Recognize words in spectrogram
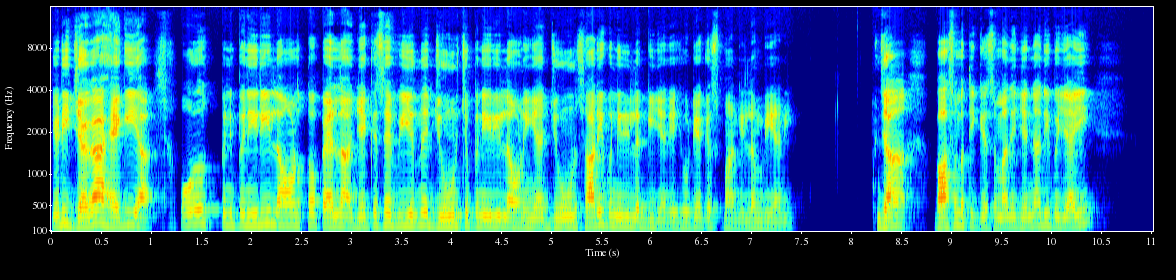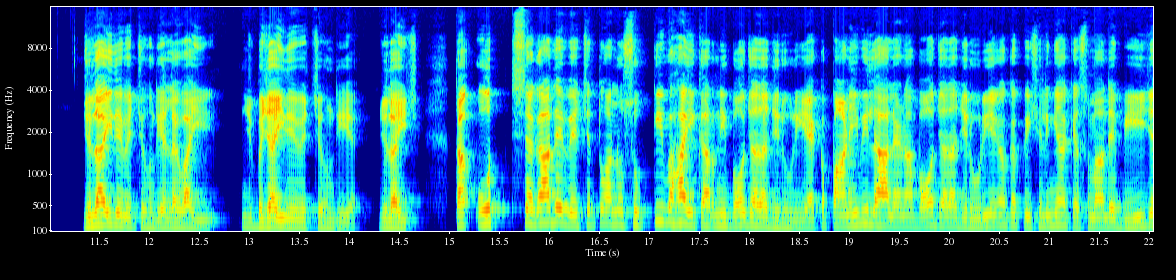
ਜਿਹੜੀ ਜਗ੍ਹਾ ਹੈਗੀ ਆ, ਉਹ ਪਨ- ਪਨੀਰੀ ਲਾਉਣ ਤੋਂ ਪਹਿਲਾਂ, ਜੇ ਕਿਸੇ ਵੀਰ ਨੇ ਜੂਨ ਚ ਪਨੀਰੀ ਲਾਉਣੀ ਆ, ਜੂਨ ਸਾਰੀ ਪਨੀਰੀ ਲੱਗੀ ਜਾਂਦੀ ਛੋਟੀਆਂ ਕਿਸਮਾਂ ਦੀ, ਲੰਬੀਆਂ ਦੀ, ਜਾਂ ਬਾਸਮਤੀ ਕਿਸਮਾਂ ਦੀ, ਜਿਨ੍ਹਾਂ ਦੀ ਬਜਾਈ ਜੁਲਾਈ ਦੇ ਵਿੱਚ ਹੁੰਦੀ ਹੈ, ਲਗਵਾਈ, ਬਿਜਾਈ ਦੇ ਵਿੱਚ ਹੁੰਦੀ ਹੈ, ਜੁਲਾਈ 'ਚ। ਤਾਂ ਉਸ ਜਗ੍ਹਾ ਦੇ ਵਿੱਚ ਤੁਹਾਨੂੰ ਸੁੱਕੀ ਵਹਾਈ ਕਰਨੀ ਬਹੁਤ ਜ਼ਿਆਦਾ ਜ਼ਰੂਰੀ ਹੈ। ਇੱਕ ਪਾਣੀ ਵੀ ਲਾ ਲੈਣਾ ਬਹੁਤ ਜ਼ਿਆਦਾ ਜ਼ਰੂਰੀ ਹੈ, ਕਿਉਂਕਿ ਪਿਛਲੀਆਂ ਕਿਸਮਾਂ ਦੇ ਬੀਜ,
